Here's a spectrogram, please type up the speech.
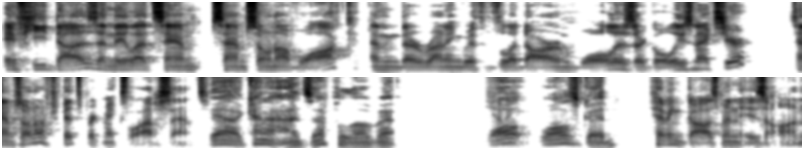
If he does and they let Sam Samsonov walk and they're running with Vladar and Woll as their goalies next year, Samsonov to Pittsburgh makes a lot of sense. Yeah, it kind of adds up a little bit. Woll, Woll's good. Kevin Gausman is on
